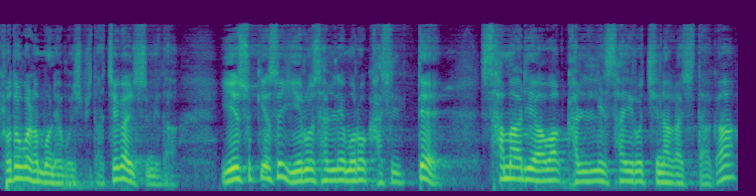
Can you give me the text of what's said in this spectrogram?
교독을 한번 해보십시다. 제가 읽습니다. 예수께서 예루살렘으로 가실 때 사마리아와 갈릴리 사이로 지나가시다가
